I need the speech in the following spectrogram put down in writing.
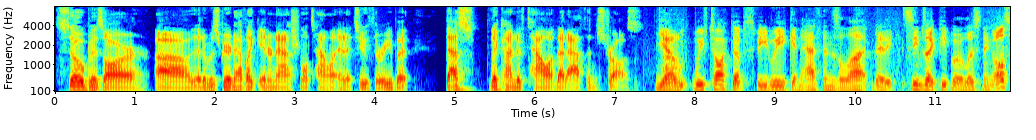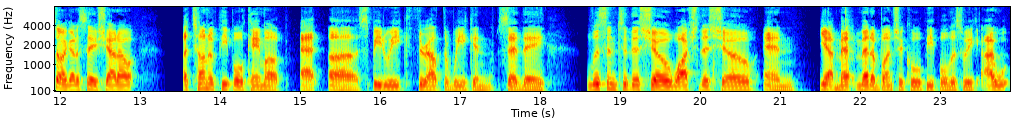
so bizarre uh, that it was weird to have like international talent in a two three, but that's the kind of talent that Athens draws. Yeah, um, we've talked up Speed Week and Athens a lot. It seems like people are listening. Also, I got to say, shout out! A ton of people came up at uh, Speed Week throughout the week and said they listened to this show, watched this show, and yeah, met met a bunch of cool people this week. I, w-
